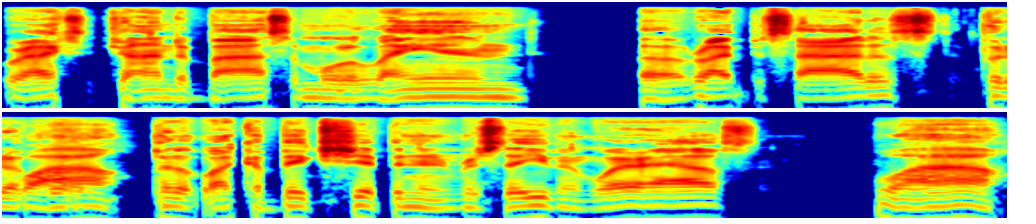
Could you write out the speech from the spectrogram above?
We're actually trying to buy some more land uh, right beside us to put up Wow. a, put up like a big shipping and receiving warehouse. wow.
